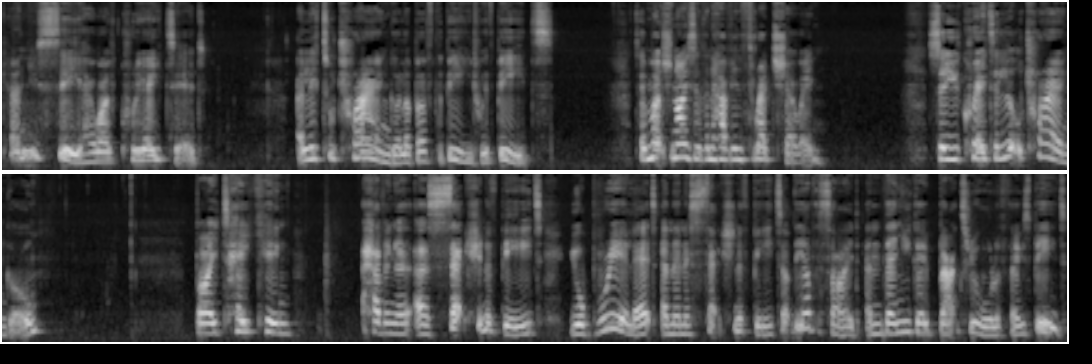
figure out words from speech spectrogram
Can you see how I've created a little triangle above the bead with beads? So much nicer than having thread showing. So you create a little triangle by taking having a, a, section of beads, your briolette, and then a section of beads up the other side. And then you go back through all of those beads.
